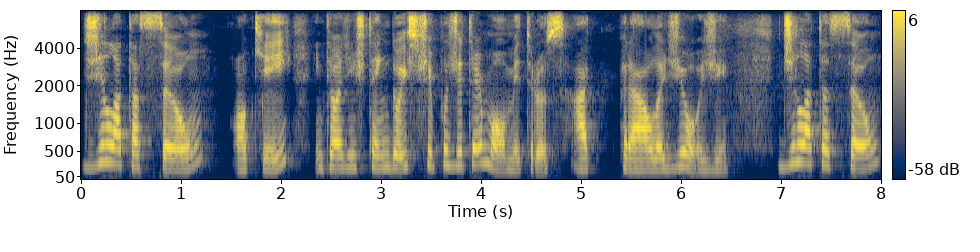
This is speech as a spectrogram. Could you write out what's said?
dilatação, ok? Então a gente tem dois tipos de termômetros para a aula de hoje. Dilatação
